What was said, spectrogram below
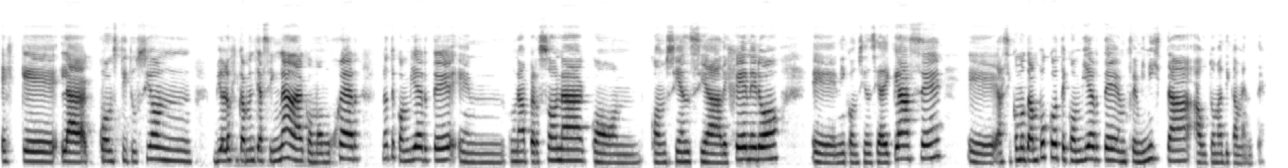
es que la constitución biológicamente asignada como mujer no te convierte en una persona con conciencia de género eh, ni conciencia de clase, eh, así como tampoco te convierte en feminista automáticamente.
